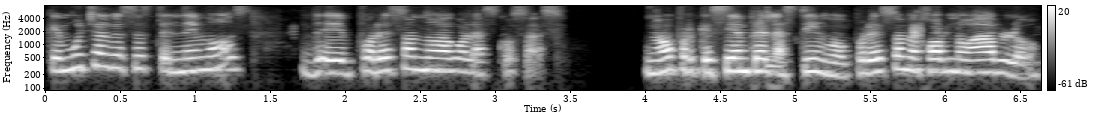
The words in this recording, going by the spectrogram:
que muchas veces tenemos de por eso no hago las cosas, ¿no? Porque siempre lastimo, por eso mejor no hablo,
